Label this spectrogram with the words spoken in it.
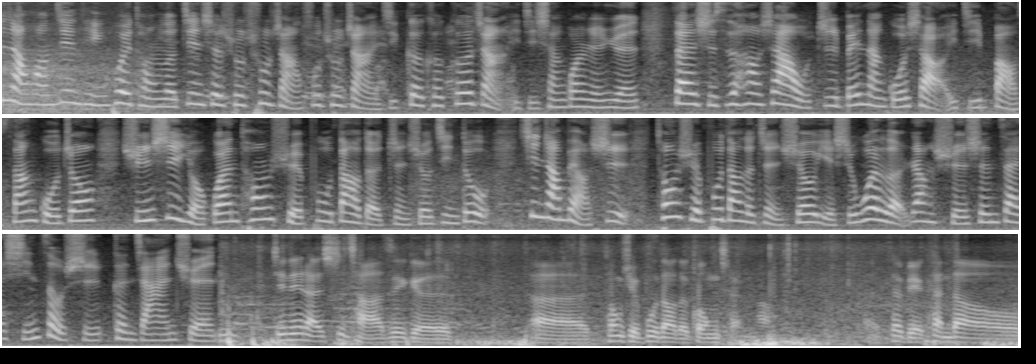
县长黄建庭会同了建设处处长、副处长以及各科科长以及相关人员，在十四号下午至卑南国小以及宝桑国中巡视有关通学步道的整修进度。县长表示，通学步道的整修也是为了让学生在行走时更加安全。今天来视察这个呃通学步道的工程啊，呃特别看到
